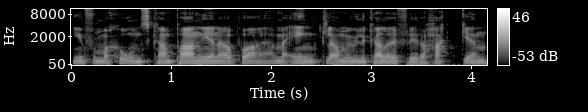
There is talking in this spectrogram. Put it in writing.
informationskampanjerna och på med enkla, om vi vill kalla det för det, då, hacken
